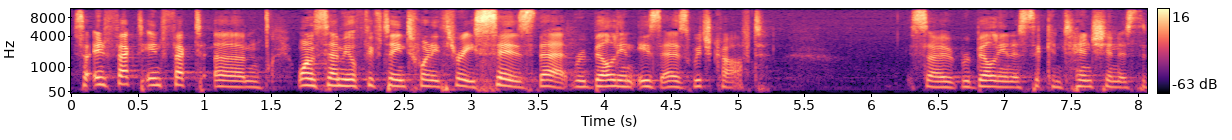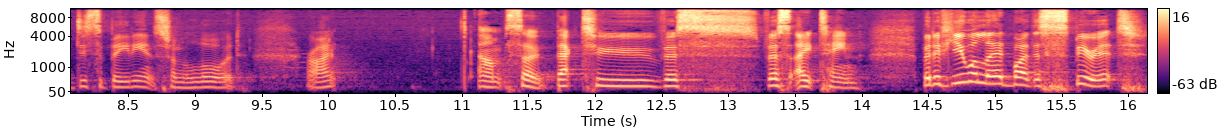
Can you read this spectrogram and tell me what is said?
So in fact, in fact, um, 1 Samuel 15:23 says that rebellion is as witchcraft. So rebellion is the contention, it's the disobedience from the Lord, right? Um, so back to verse verse 18. But if you are led by the Spirit,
